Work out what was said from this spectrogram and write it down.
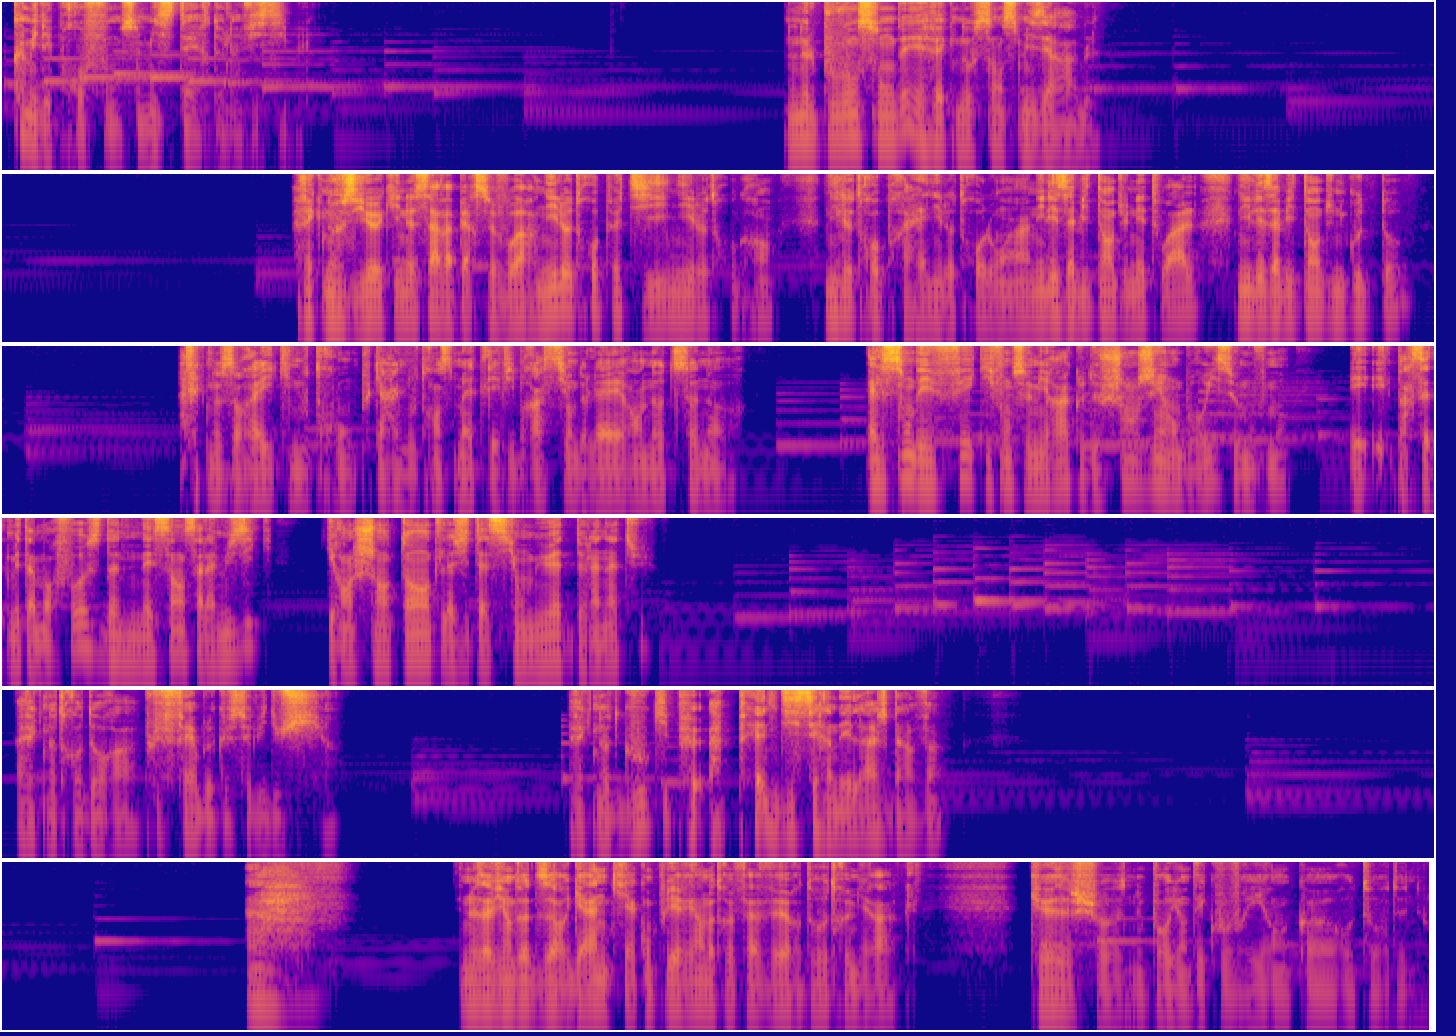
Comme il est profond ce mystère de l'invisible. Nous ne le pouvons sonder avec nos sens misérables. Avec nos yeux qui ne savent apercevoir ni le trop petit, ni le trop grand, ni le trop près, ni le trop loin, ni les habitants d'une étoile, ni les habitants d'une goutte d'eau. Avec nos oreilles qui nous trompent car elles nous transmettent les vibrations de l'air en notes sonores elles sont des fées qui font ce miracle de changer en bruit ce mouvement, et, par cette métamorphose donnent naissance à la musique, qui rend chantante l'agitation muette de la nature. Avec notre odorat plus faible que celui du chien, avec notre goût qui peut à peine discerner l'âge d'un vin, nous avions d'autres organes qui accompliraient en notre faveur d'autres miracles, que de choses nous pourrions découvrir encore autour de nous.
